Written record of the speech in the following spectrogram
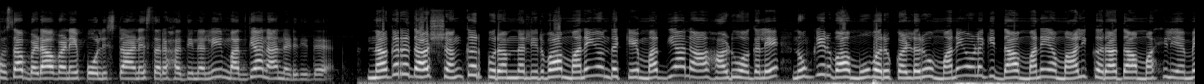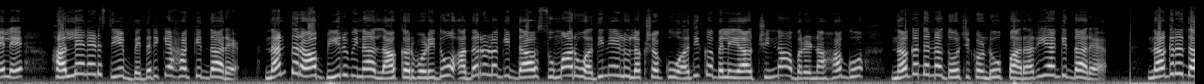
ಹೊಸ ಬಡಾವಣೆ ಪೊಲೀಸ್ ಠಾಣೆ ಸರಹದ್ದಿನಲ್ಲಿ ಮಧ್ಯಾಹ್ನ ನಡೆದಿದೆ. ನಗರದ ಶಂಕರ್ಪುರಂನಲ್ಲಿರುವ ಮನೆಯೊಂದಕ್ಕೆ ಮಧ್ಯಾಹ್ನ ಹಾಡುವಾಗಲೇ ನುಗ್ಗಿರುವ ಮೂವರು ಕಳ್ಳರು ಮನೆಯೊಳಗಿದ್ದ ಮನೆಯ ಮಾಲೀಕರಾದ ಮಹಿಳೆಯ ಮೇಲೆ ಹಲ್ಲೆ ನಡೆಸಿ ಬೆದರಿಕೆ ಹಾಕಿದ್ದಾರೆ. ನಂತರ ಬೀರುವಿನ ಲಾಕರ್ ಒಡೆದು ಅದರೊಳಗಿದ್ದ ಸುಮಾರು ಹದಿನೇಳು ಲಕ್ಷಕ್ಕೂ ಅಧಿಕ ಬೆಲೆಯ ಚಿನ್ನಾಭರಣ ಹಾಗೂ ನಗದನ್ನು ದೋಚಿಕೊಂಡು ಪರಾರಿಯಾಗಿದ್ದಾರೆ. ನಗರದ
